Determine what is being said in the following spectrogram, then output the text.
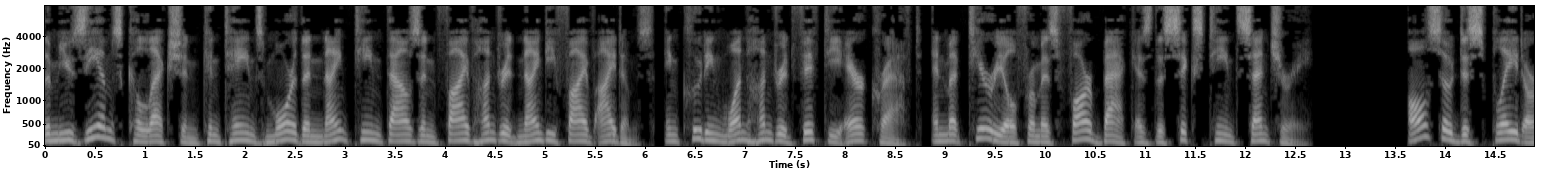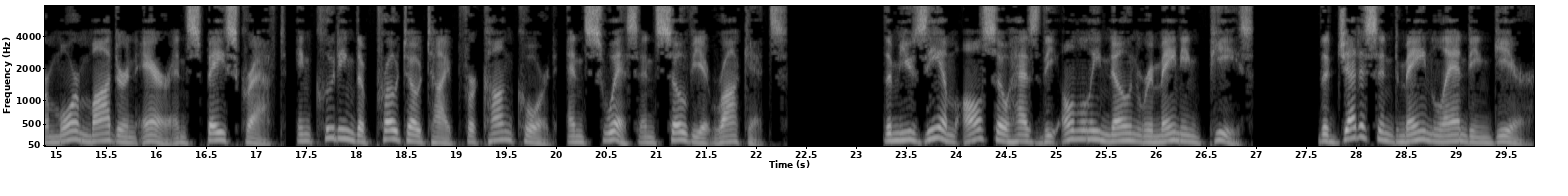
The museum's collection contains more than 19,595 items, including 150 aircraft, and material from as far back as the 16th century. Also displayed are more modern air and spacecraft, including the prototype for Concorde, and Swiss and Soviet rockets. The museum also has the only known remaining piece—the jettisoned main landing gear.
